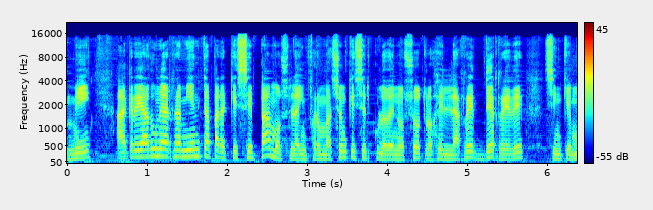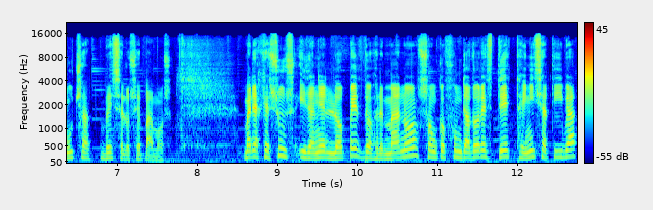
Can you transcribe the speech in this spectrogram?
Me ha creado una herramienta para que sepamos la información que circula de nosotros en la red de redes sin que muchas veces lo sepamos. María Jesús y Daniel López, dos hermanos, son cofundadores de esta iniciativa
